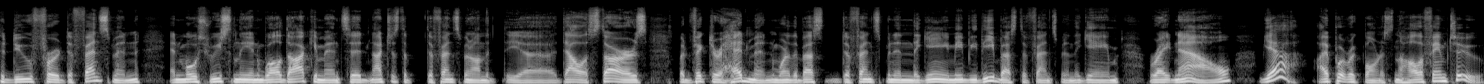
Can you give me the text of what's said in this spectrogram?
to do for defensemen, and most recently and well documented, not just the defenseman on the, the uh, Dallas Stars, but Victor Hedman, one of the best defensemen in the game, maybe the best defenseman in the game right now. Yeah, I put Rick Bowness in the Hall of Fame too.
